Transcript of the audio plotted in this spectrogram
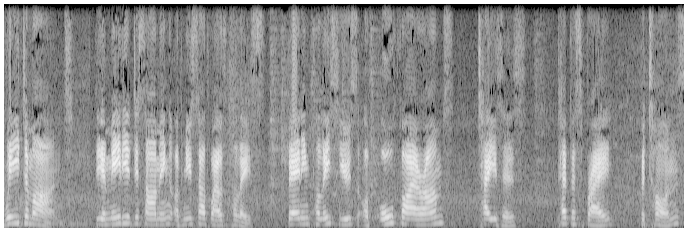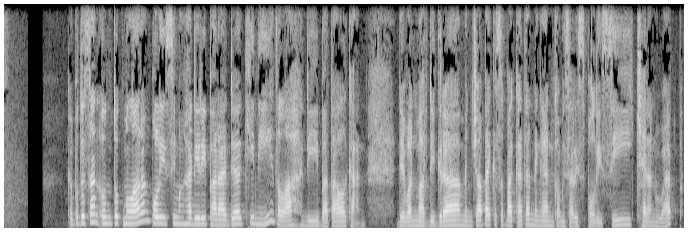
We demand the immediate disarming of New South Wales Police, banning police use of all firearms, tasers, pepper spray, batons, Keputusan untuk melarang polisi menghadiri parade kini telah dibatalkan. Dewan Mardi Gras mencapai kesepakatan dengan Komisaris Polisi Karen Webb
